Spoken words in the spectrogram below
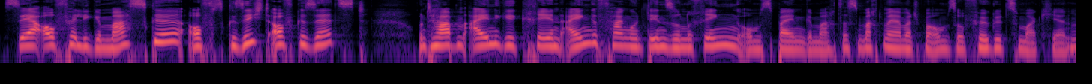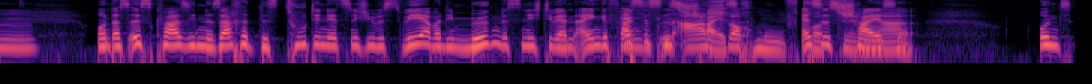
sehr auffällige Maske aufs Gesicht aufgesetzt und haben einige Krähen eingefangen und denen so einen Ring ums Bein gemacht. Das macht man ja manchmal, um so Vögel zu markieren. Und das ist quasi eine Sache, das tut denen jetzt nicht übelst weh, aber die mögen das nicht, die werden eingefangen. Es ist ein. Arschloch-Move Es ist scheiße. ja. Und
